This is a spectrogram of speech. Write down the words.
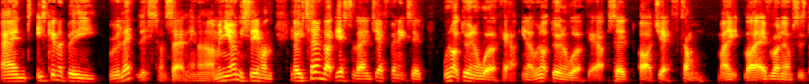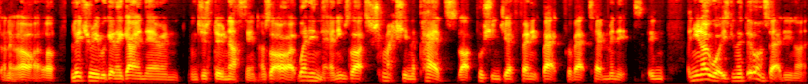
and he's going to be relentless on Saturday night. I mean, you only see him on. You know, he turned up yesterday, and Jeff Fenech said, "We're not doing a workout. You know, we're not doing a workout." Said, "Oh, Jeff, come on, mate. Like everyone else has done it. Oh, well, literally, we're going to go in there and, and just do nothing." I was like, "All right." Went in there, and he was like smashing the pads, like pushing Jeff Fenech back for about ten minutes. And and you know what he's going to do on Saturday night?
